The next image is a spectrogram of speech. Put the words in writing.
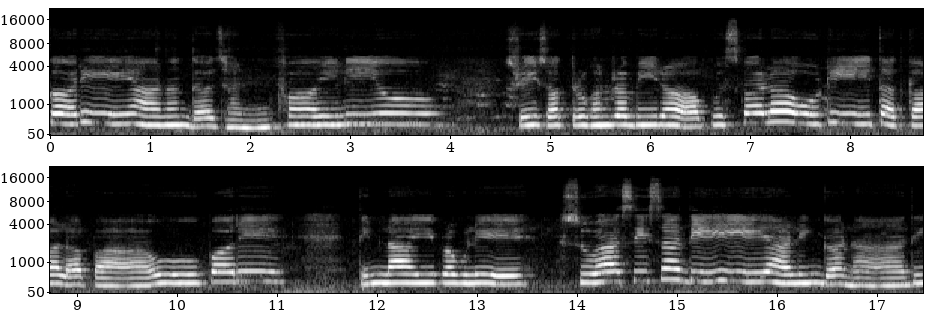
गरे आनन्द झन् फैलियो श्री शत्रुघ्न र वीर पुष्कल उठी तत्काल पाउ परे। तिनलाई प्रभुले सुआशिष दिई आलिङ्गनादि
